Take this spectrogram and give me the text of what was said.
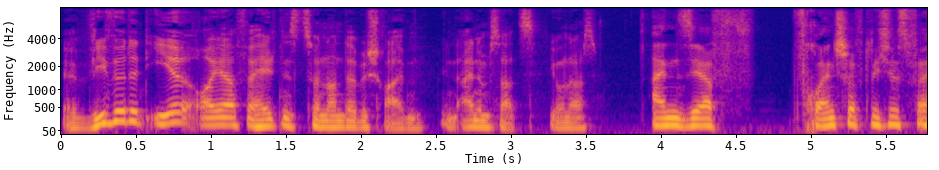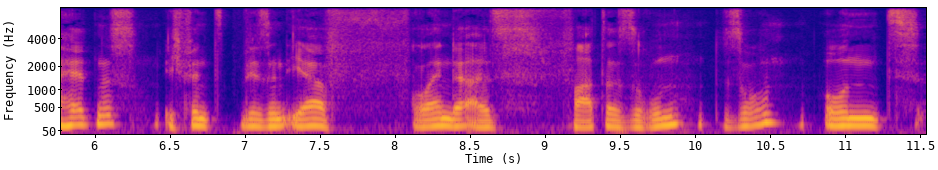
Äh, Wie würdet ihr euer Verhältnis zueinander beschreiben? In einem Satz, Jonas. Ein sehr freundschaftliches Verhältnis. Ich finde, wir sind eher Freunde als Vater-Sohn so. Und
